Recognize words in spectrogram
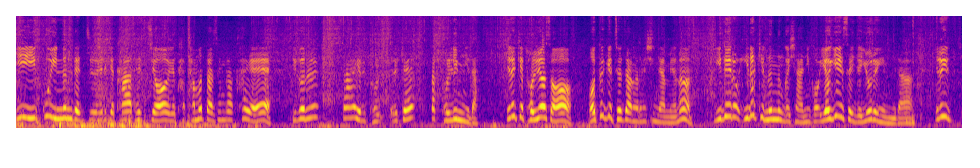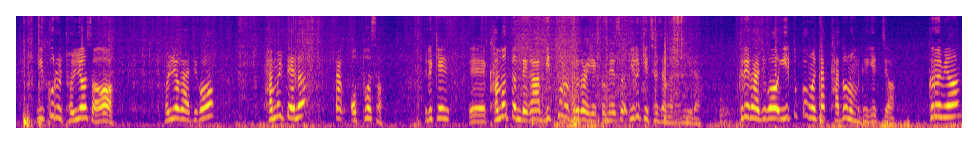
이 입구 있는 데쯤 이렇게 다 됐죠. 이거 다 담았다 생각하에 이거를 싹 이렇게, 돌, 이렇게 딱 돌립니다. 이렇게 돌려서 어떻게 저장을 하시냐면은 이대로 이렇게 넣는 것이 아니고 여기에서 이제 요령입니다. 이렇게 입구를 돌려서 돌려가지고 담을 때는 딱 엎어서 이렇게 예, 감았던 데가 밑으로 들어가게끔 해서 이렇게 저장을 합니다. 그래가지고 이 뚜껑을 딱 닫아놓으면 되겠죠. 그러면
